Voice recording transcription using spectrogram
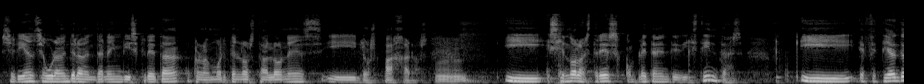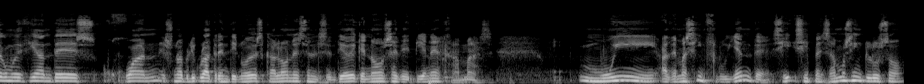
serían seguramente La ventana indiscreta, Con la muerte en los talones y Los pájaros. Ujú. Y siendo las tres completamente distintas. Y efectivamente, como decía antes Juan, es una película a 39 escalones en el sentido de que no se detiene jamás muy, además, influyente. Si, si pensamos incluso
